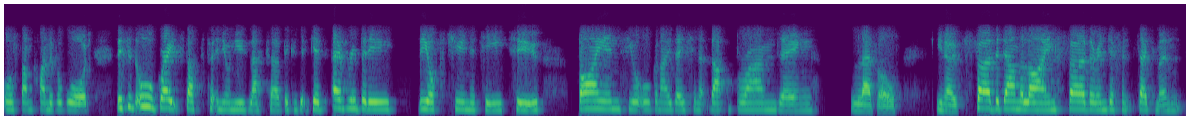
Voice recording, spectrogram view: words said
or some kind of award. This is all great stuff to put in your newsletter because it gives everybody the opportunity to buy into your organization at that branding level. You know, further down the line, further in different segments,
